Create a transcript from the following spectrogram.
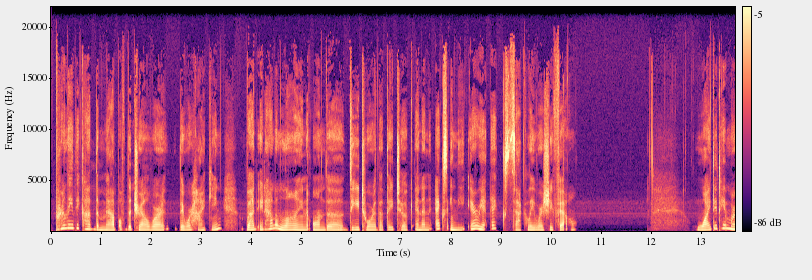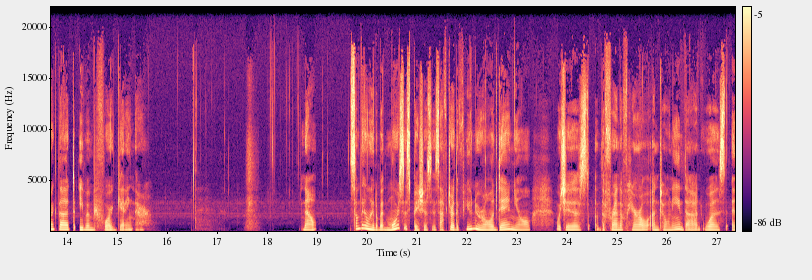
Apparently, they got the map of the trail where they were hiking, but it had a line on the detour that they took and an X in the area exactly where she fell. Why did he mark that even before getting there? Now, something a little bit more suspicious is after the funeral, Daniel, which is the friend of Harold Toni that was uh,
